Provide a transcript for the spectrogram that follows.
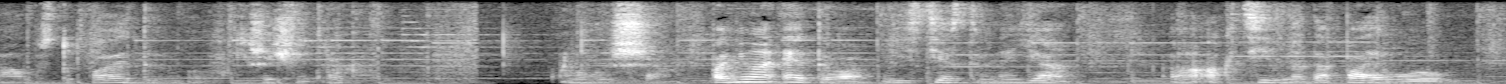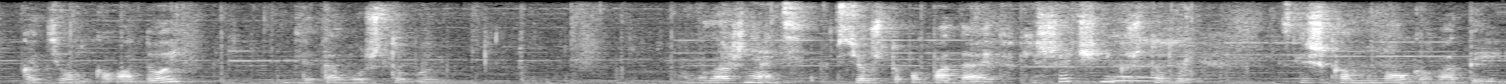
а, поступает в кишечный тракт малыша. Помимо этого, естественно, я а, активно допаиваю котенка водой для того, чтобы увлажнять все, что попадает в кишечник, чтобы слишком много воды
